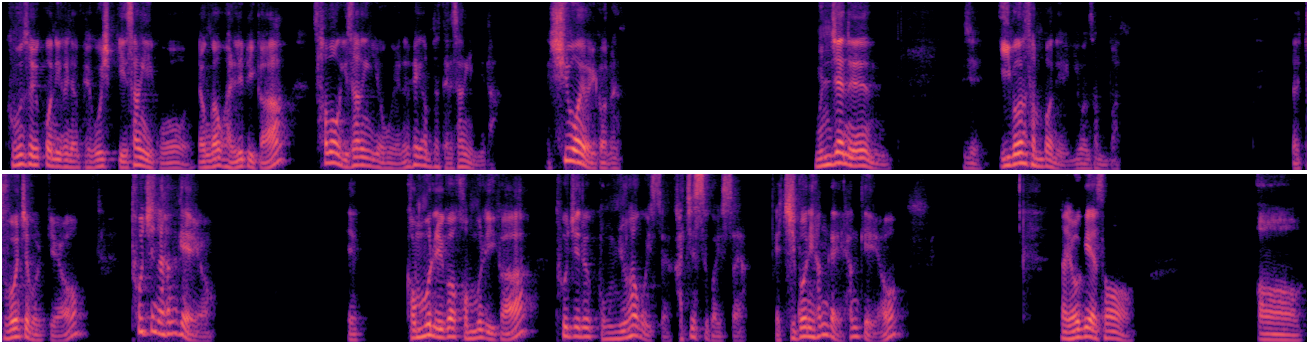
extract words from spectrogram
구분 소유권이 그냥 150개 이상이고 연간 관리비가 3억 이상인 경우에는 회감사 대상입니다. 쉬워요, 이거는. 문제는 이제 2번, 3번이에요. 2번, 3번. 두 번째 볼게요. 토지는 한 개예요. 예, 건물 1과 건물 2가 토지를 공유하고 있어요. 같이 쓰고 있어요. 예, 지번이 한 개, 한 개예요. 자, 여기에서 어,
